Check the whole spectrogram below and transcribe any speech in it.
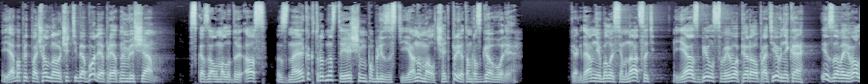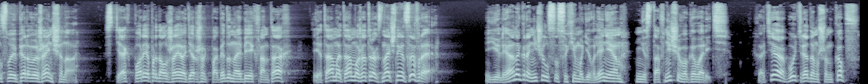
Я бы предпочел научить тебя более приятным вещам». — сказал молодой ас, зная, как трудно стоящему поблизости Яну молчать при этом разговоре. «Когда мне было 17, я сбил своего первого противника и завоевал свою первую женщину. С тех пор я продолжаю одерживать победы на обеих фронтах, и там и там уже трехзначные цифры». Юлиан ограничился сухим удивлением, не став ничего говорить. Хотя, будь рядом Шинкопф,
